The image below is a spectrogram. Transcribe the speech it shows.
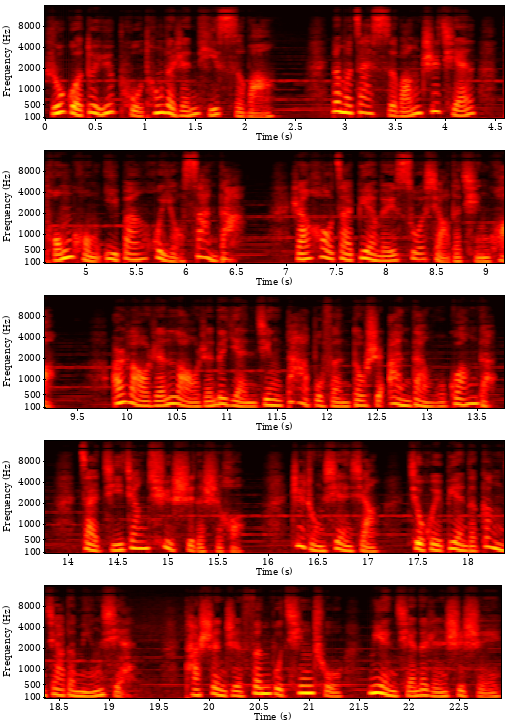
如果对于普通的人体死亡，那么在死亡之前，瞳孔一般会有散大，然后再变为缩小的情况。而老人老人的眼睛大部分都是暗淡无光的，在即将去世的时候，这种现象就会变得更加的明显。他甚至分不清楚面前的人是谁。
